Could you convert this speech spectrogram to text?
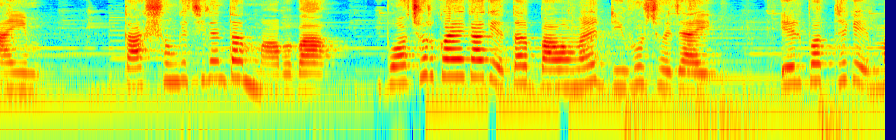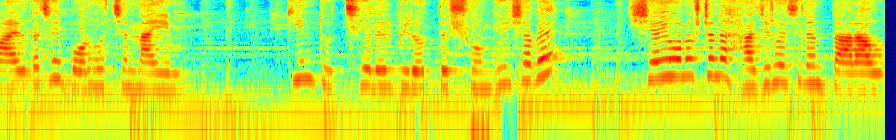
নাইম। তার সঙ্গে ছিলেন তার মা বাবা বছর কয়েক আগে তার বাবা মায়ের ডিভোর্স হয়ে যায়। এরপর থেকে মায়ের কাছেই বড় হচ্ছেন নাইম। কিন্তু ছেলের বীরত্বের সঙ্গী হিসাবে সেই অনুষ্ঠানে হাজির হয়েছিলেন তারাও।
